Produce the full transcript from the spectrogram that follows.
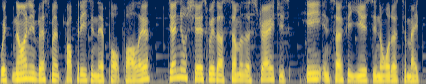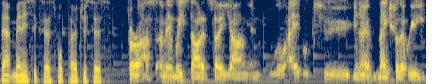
With nine investment properties in their portfolio, Daniel shares with us some of the strategies he and Sophie used in order to make that many successful purchases for us, I mean, we started so young and we were able to, you know, make sure that we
